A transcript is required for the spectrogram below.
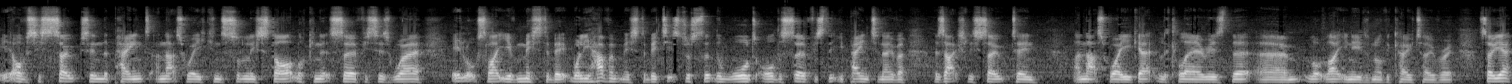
it obviously soaks in the paint and that's where you can suddenly start looking at surfaces where it looks like you've missed a bit. Well, you haven't missed a bit. It's just that the wood or the surface that you're painting over has actually soaked in and that's why you get little areas that um, look like you need another coat over it. So yeah,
